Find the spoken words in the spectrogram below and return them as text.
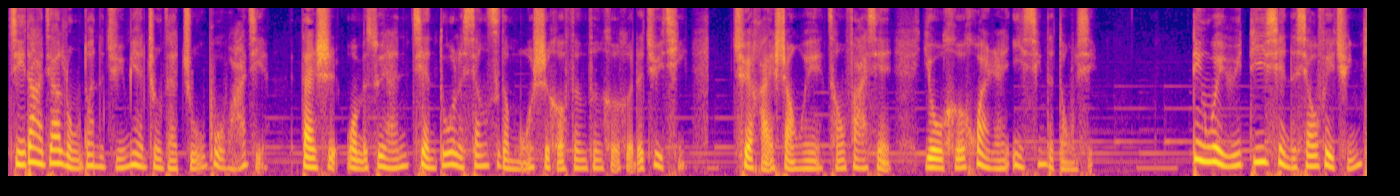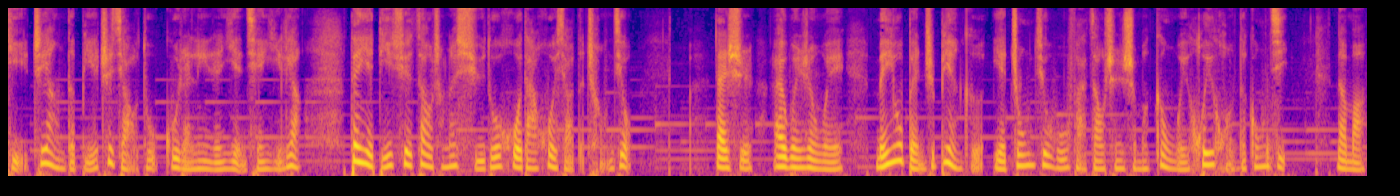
几大家垄断的局面正在逐步瓦解。但是，我们虽然见多了相似的模式和分分合合的剧情，却还尚未曾发现有何焕然一新的东西。定位于低线的消费群体，这样的别致角度固然令人眼前一亮，但也的确造成了许多或大或小的成就。但是艾文认为，没有本质变革，也终究无法造成什么更为辉煌的功绩。那么，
